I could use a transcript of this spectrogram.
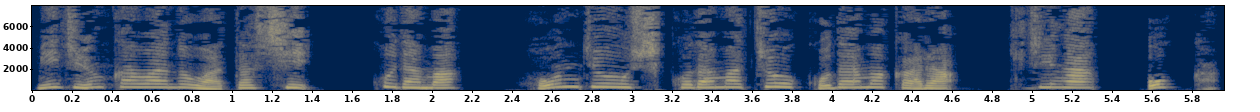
見順川の私、小玉、本庄市小玉町小玉から、吉が、岡、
